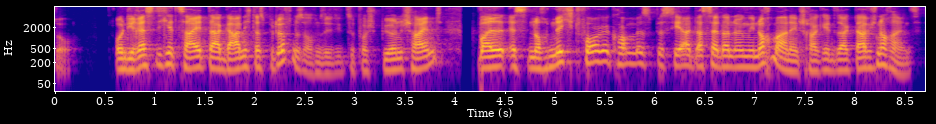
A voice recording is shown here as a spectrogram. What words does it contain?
So. Und die restliche Zeit da gar nicht das Bedürfnis offensichtlich zu verspüren scheint, weil es noch nicht vorgekommen ist bisher, dass er dann irgendwie nochmal an den Schrank geht und sagt: „Darf ich noch eins?“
